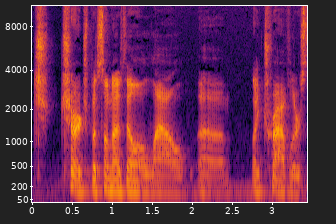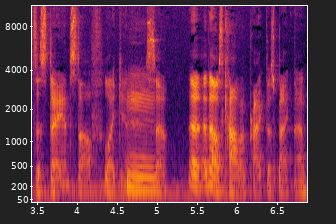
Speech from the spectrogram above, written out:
ch- church, but sometimes they'll allow um, like travelers to stay and stuff. Like in Mm. so uh, that was common practice back then.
